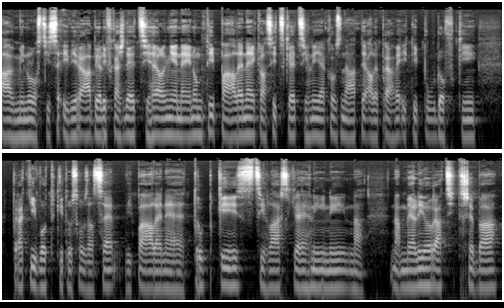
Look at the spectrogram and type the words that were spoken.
a v minulosti se i vyráběly v každé cihelně nejenom ty pálené klasické cihly, jako znáte, ale právě i ty půdovky, tratí vodky, to jsou zase vypálené trubky z cihlářské hlíny na, na melioraci třeba,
